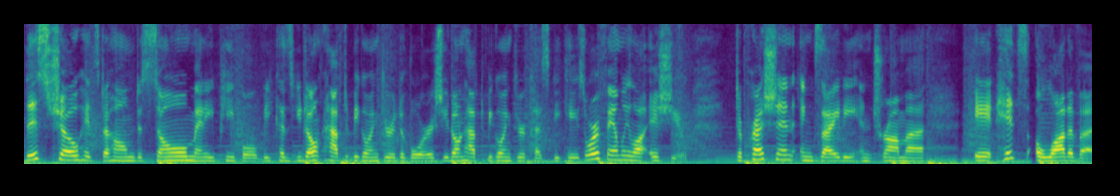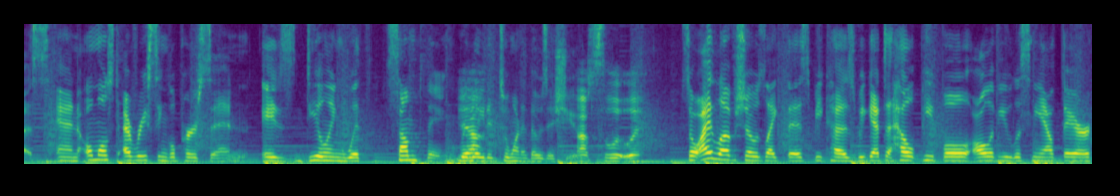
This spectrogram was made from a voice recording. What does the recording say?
this show hits to home to so many people because you don't have to be going through a divorce, you don't have to be going through a custody case or a family law issue. Depression, anxiety, and trauma, it hits a lot of us, and almost every single person is dealing with something Yeah. related to one of those issues. Absolutely. So I love shows like this because we get to help people, all of you listening out there,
